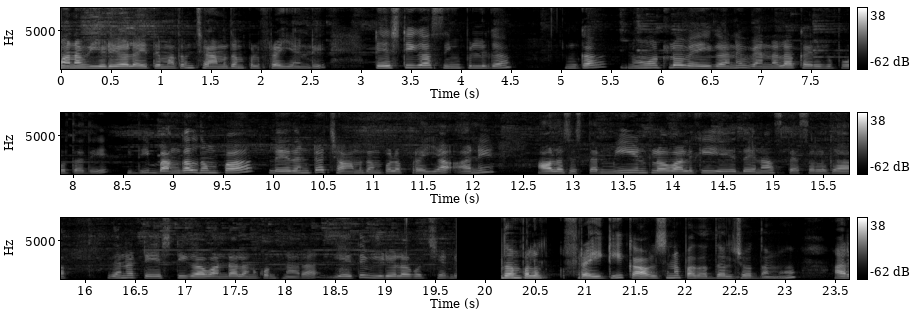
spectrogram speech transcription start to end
మన వీడియోలో అయితే మాత్రం చామదుంపలు ఫ్రై అండి. టేస్టీగా సింపుల్గా ఇంకా నోట్లో వేయగానే వెన్నలా కరిగిపోతుంది. ఇది బంగాళదుంప లేదంటే చామదుంపల ఫ్రైయా అని ఆలోచిస్తారు. మీ ఇంట్లో వాళ్ళకి ఏదైనా స్పెషల్గా ఏదైనా టేస్టీగా వండాలనుకుంటున్నారా? అయితే వీడియోలోకి వచ్చేయండి. దుంపల ఫ్రైకి కావలసిన పదార్థాలు చూద్దాము. అర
